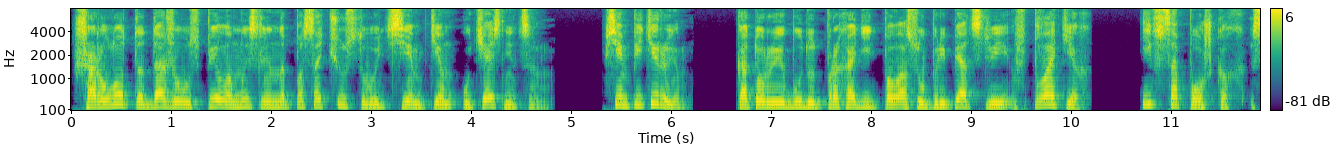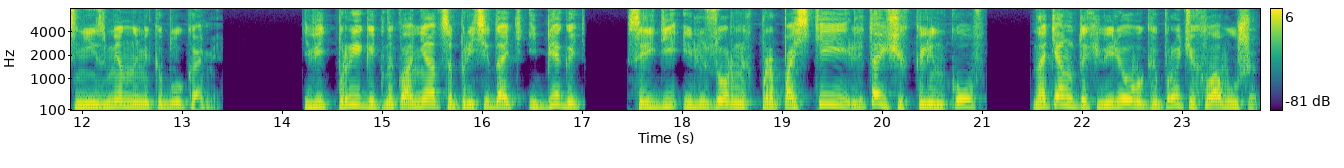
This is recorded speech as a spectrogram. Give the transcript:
Шарлотта даже успела мысленно посочувствовать всем тем участницам, всем пятерым, которые будут проходить полосу препятствий в платьях и в сапожках с неизменными каблуками. Ведь прыгать, наклоняться, приседать и бегать среди иллюзорных пропастей, летающих клинков, натянутых веревок и прочих ловушек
